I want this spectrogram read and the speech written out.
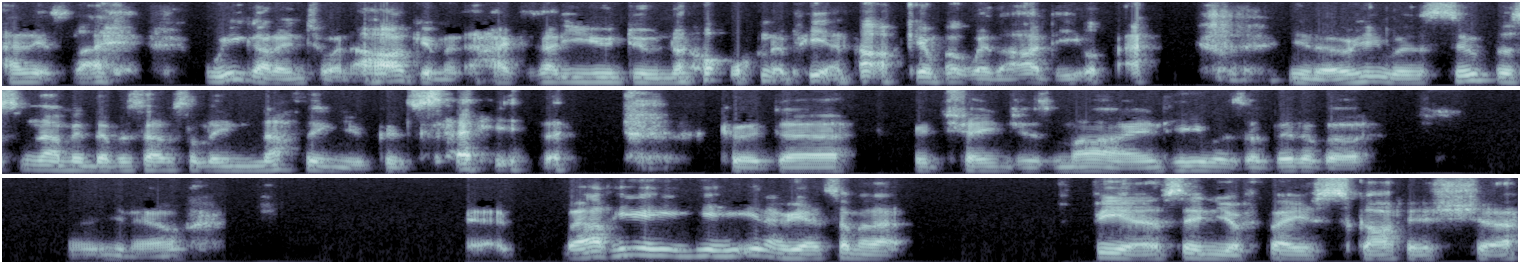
And it's like we got into an argument. I said, "You do not want to be an argument with. Laing." You know, he was super. I mean, there was absolutely nothing you could say that could uh, could change his mind. He was a bit of a you know. Well, he, he, you know, he had some of that fierce, in your face Scottish uh,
